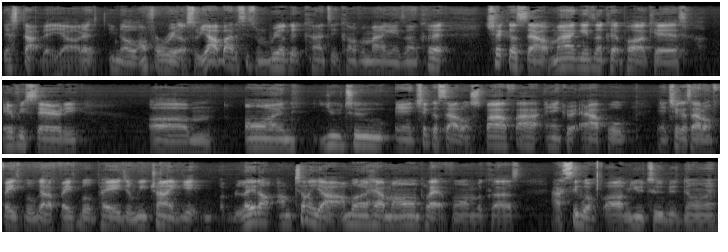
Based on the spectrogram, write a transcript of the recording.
Let's stop that, y'all. That's you know, I'm for real. So y'all about to see some real good content coming from Mind Games Uncut. Check us out, Mind Games Uncut podcast every Saturday um, on YouTube, and check us out on Spotify, Anchor, Apple, and check us out on Facebook. We got a Facebook page, and we trying to get later. I'm telling y'all, I'm gonna have my own platform because I see what um, YouTube is doing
